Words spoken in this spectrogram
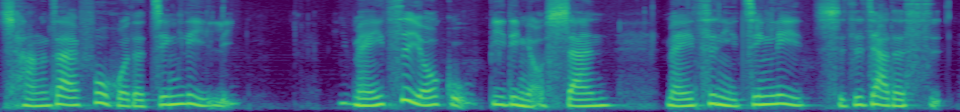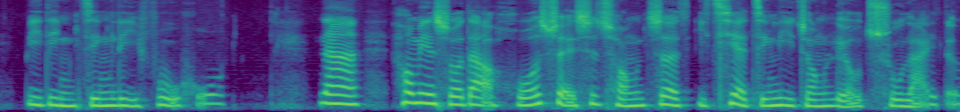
常在复活的经历里。每一次有谷，必定有山；每一次你经历十字架的死，必定经历复活。那后面说到，活水是从这一切经历中流出来的。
